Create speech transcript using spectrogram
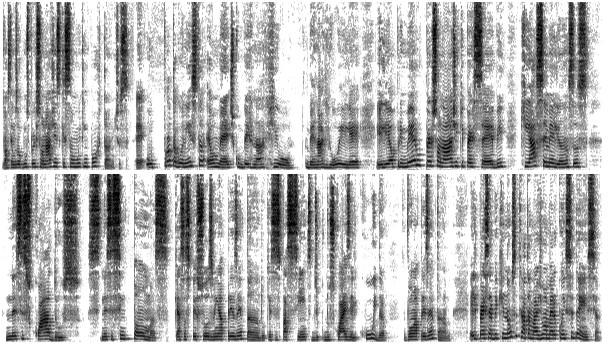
Nós temos alguns personagens que são muito importantes. É, o protagonista é o médico Bernard Riot, Bernard Riot, ele é, ele é o primeiro personagem que percebe que há semelhanças nesses quadros, nesses sintomas que essas pessoas vêm apresentando, que esses pacientes de, dos quais ele cuida vão apresentando. Ele percebe que não se trata mais de uma mera coincidência.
